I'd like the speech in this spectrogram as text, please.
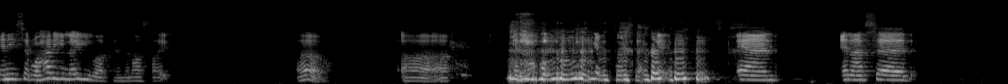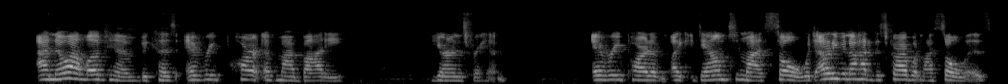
and he said well how do you know you love him and i was like oh uh and and I said, I know I love him because every part of my body yearns for him. Every part of like down to my soul, which I don't even know how to describe what my soul is,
